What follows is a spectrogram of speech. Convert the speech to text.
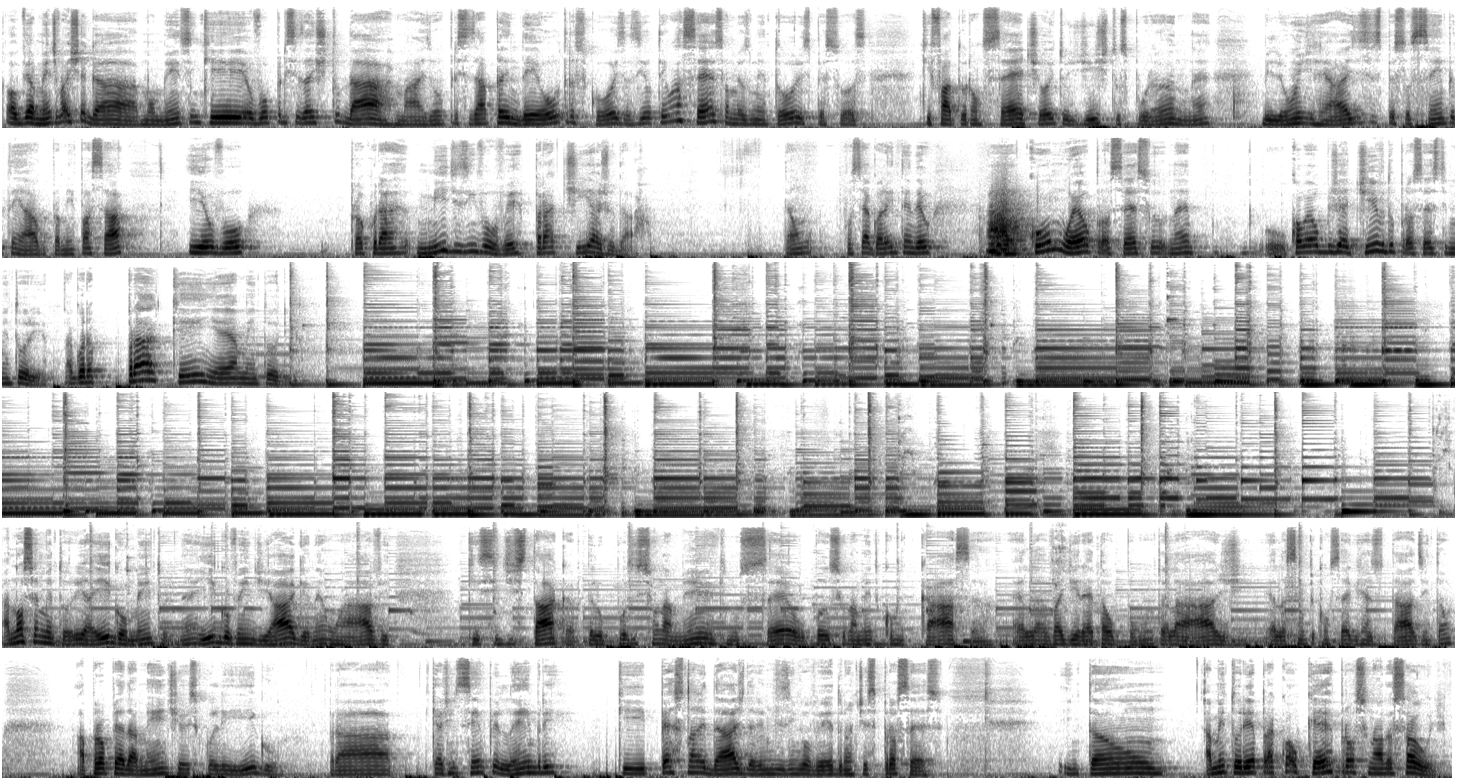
obviamente, vai chegar momentos em que eu vou precisar estudar mais, eu vou precisar aprender outras coisas e eu tenho acesso a meus mentores, pessoas que faturam 7, 8 dígitos por ano, né? milhões de reais, essas pessoas sempre têm algo para me passar e eu vou procurar me desenvolver para te ajudar. Então, você agora entendeu é, como é o processo, né? Qual é o objetivo do processo de mentoria. Agora, para quem é a mentoria? Nossa mentoria, a Eagle Mentor, né? Eagle vem de águia, né? Uma ave que se destaca pelo posicionamento no céu, posicionamento como caça, ela vai direto ao ponto, ela age, ela sempre consegue resultados. Então, apropriadamente eu escolhi Eagle para que a gente sempre lembre que personalidade devemos desenvolver durante esse processo. Então, a mentoria é para qualquer profissional da saúde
